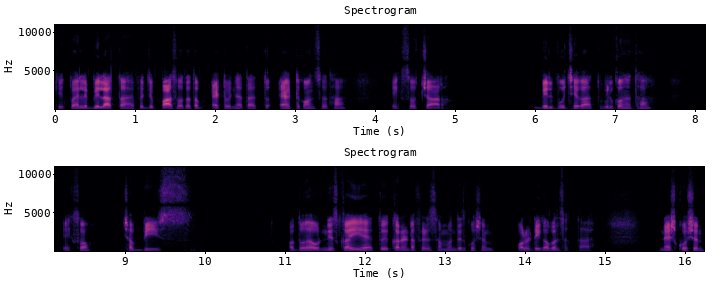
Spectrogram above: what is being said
कि पहले बिल आता है, फिर जब पास होता है तब एक्ट बन जाता है। तो एक्ट कौन सा था? 104 बिल पूछेगा तो बिल कौन सा था? 126 और 2019 का ही है तो ये करंट अफेयर से संबंधित क्वेश्चन पॉलिटी का बन सकता है। नेक्स्ट क्वेश्चन।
